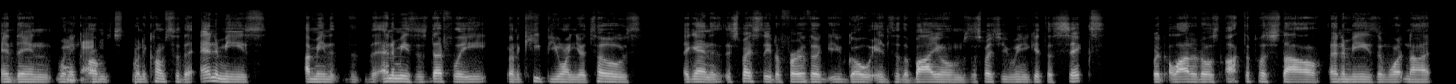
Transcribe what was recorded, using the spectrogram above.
and then when Okay. it comes when it comes to the enemies, I mean, the, the enemies is definitely going to keep you on your toes. Again, especially the further you go into the biomes, especially when you get to six, with a lot of those octopus style enemies and whatnot.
